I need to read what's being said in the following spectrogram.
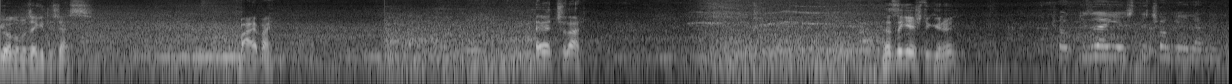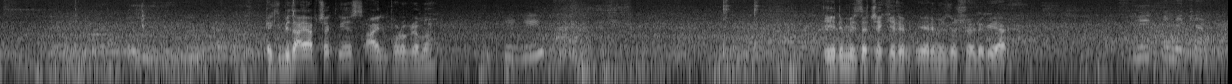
Yolumuza gideceğiz. Bay bay. Evet Çınar. Nasıl geçti günün? Çok güzel geçti, çok eğlendim. Peki bir daha yapacak mıyız aynı programı? Hı hı. Yerimizde çekelim. Yerimizde şöyle bir yer. Büyük bir mekan.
